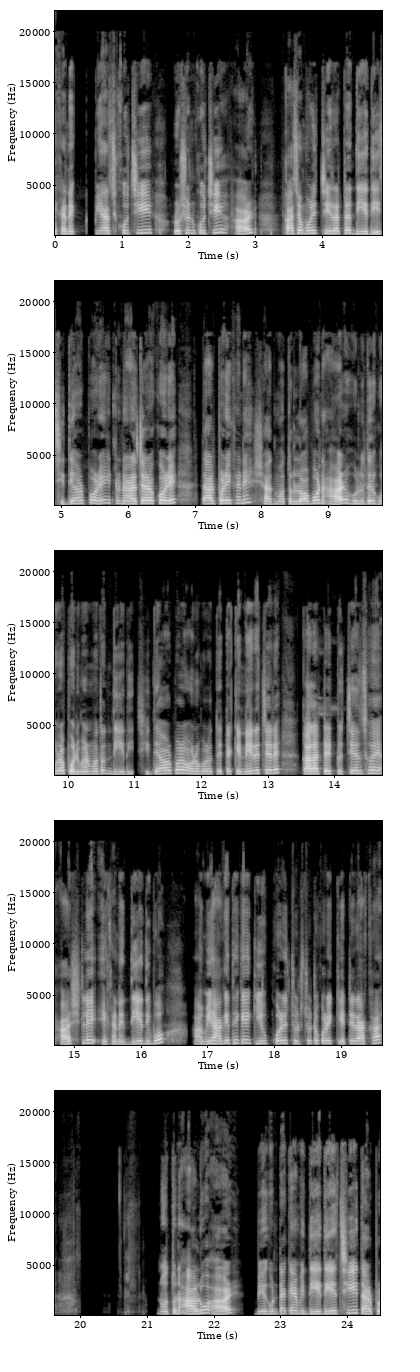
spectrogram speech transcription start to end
এখানে পেঁয়াজ কুচি, রসুন কুচি আর কাঁচামরিচ চিরাটা দিয়ে দিয়েছি। দেওয়ার পরে একটু নাড়াচাড়া করে তারপর এখানে স্বাদ মতো লবণ আর হলুদের গুঁড়া পরিমাণ মতন দিয়ে দিচ্ছি। দেওয়ার পরে অনবরত এটাকে নেড়ে চেড়ে কালারটা একটু চেঞ্জ হয়ে আসলে এখানে দিয়ে দিব। আমি আগে থেকে কিউব করে ছোট ছোট করে কেটে রাখা নতুন আলু আর বেগুনটাকে আমি দিয়ে দিয়েছি। তারপর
